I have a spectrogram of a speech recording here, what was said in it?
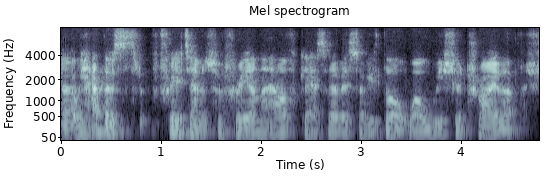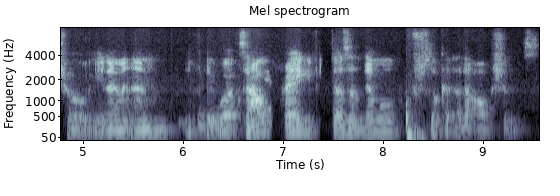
uh, we had those th- free attempts for free on the healthcare service, so we thought, well, we should try that for sure, you know. And if it works out, great. If it doesn't, then we'll just look at other options.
